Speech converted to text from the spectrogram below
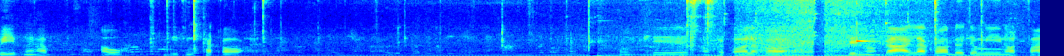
บีบนะครับ เอาบีบเข็มขัดออก โอเคออกเรียบร้อยแล้วก็ดึงออกได้แล้วก็เดี๋ยวจะมีน็อตฝา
